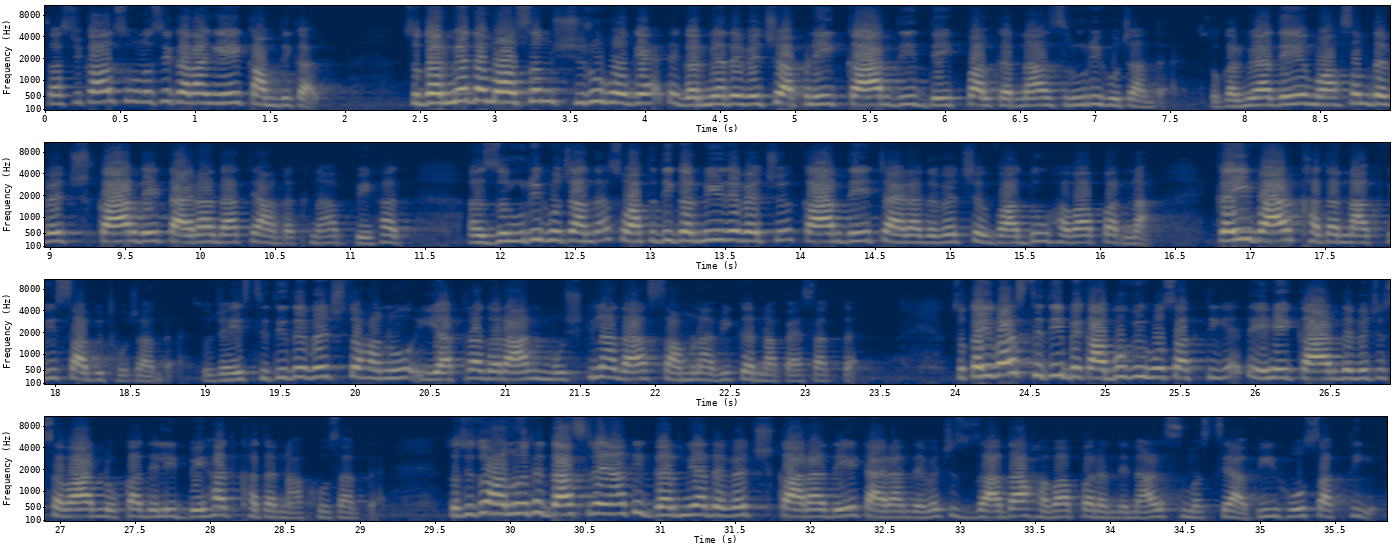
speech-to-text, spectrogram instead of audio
ਸਤਿ ਸ਼੍ਰੀ ਅਕਾਲ, ਸੋ ਅਸੀਂ ਕਰਾਂਗੇ ਕੰਮ ਦੀ ਗੱਲ। ਸੋ ਗਰਮੀਆਂ ਦਾ ਮੌਸਮ ਸ਼ੁਰੂ ਹੋ ਗਿਆ ਤੇ ਗਰਮੀਆਂ ਦੇ ਵਿੱਚ ਆਪਣੀ ਕਾਰ ਦੀ ਦੇਖਭਾਲ ਕਰਨਾ ਜ਼ਰੂਰੀ ਹੋ ਜਾਂਦਾ ਹੈ। ਸੋ ਗਰਮੀਆਂ ਦੇ ਮੌਸਮ ਦੇ ਵਿੱਚ ਕਾਰ ਦੇ ਟਾਇਰਾਂ ਦਾ ਧਿਆਨ ਰੱਖਣਾ ਬੇਹੱਦ ਜ਼ਰੂਰੀ ਹੋ ਜਾਂਦਾ ਸੋ ਅੱਤ ਦੀ ਗਰਮੀ ਦੇ ਵਿੱਚ ਕਾਰ ਦੇ ਟਾਇਰਾਂ ਦੇ ਵਿੱਚ ਵਾਧੂ ਹਵਾ ਭਰਨਾ ਕਈ ਵਾਰ ਖਤਰਨਾਕ ਵੀ ਸਾਬਿਤ ਹੋ ਜਾਂਦਾ ਹੈ। ਸੋ ਜਹੀ ਸਥਿਤੀ ਦੇ ਵਿੱਚ ਤੁਹਾਨੂੰ ਯਾਤਰਾ ਦੌਰਾਨ ਮੁਸ਼ਕਿਲਾਂ ਦਾ ਸਾਹਮਣਾ ਵੀ ਕਰਨਾ ਪੈ ਸਕਦਾ ਹੈ। ਸੋ ਕਈ ਵਾਰ ਸਥਿਤੀ ਬੇਕਾਬੂ ਵੀ ਹੋ ਸਕਦੀ ਹੈ ਤੇ ਇਹ ਕਾਰ ਦੇ ਵਿੱਚ ਸਵਾਰ ਲੋਕਾਂ ਦੇ ਲਈ ਬੇਹੱਦ ਖਤਰਨਾਕ ਹੋ ਸਕਦਾ ਹੈ। ਸੋ ਅਸੀਂ ਤੁਹਾਨੂੰ ਇੱਥੇ ਦੱਸ ਰਹੇ ਹਾਂ ਕਿ ਗਰਮੀਆਂ ਦੇ ਵਿੱਚ, ਕਾਰਾਂ ਦੇ, ਟਾਇਰਾਂ ਦੇ ਵਿੱਚ ਜ਼ਿਆਦਾ ਹਵਾ ਭਰਨ ਦੇ ਨਾਲ ਸਮੱਸਿਆ ਵੀ ਹੋ ਸਕਦੀ ਹੈ।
